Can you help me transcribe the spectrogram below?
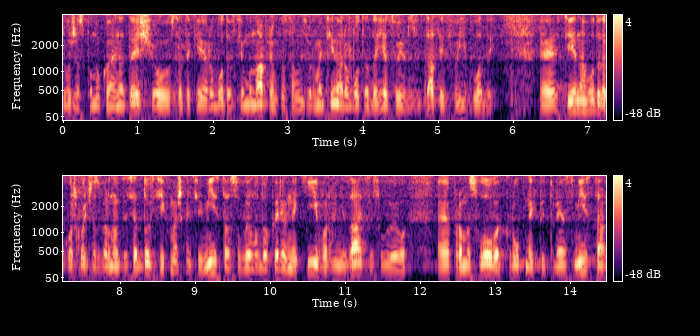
дуже спонукає на те, що все-таки робота в цьому напрямку, саме інформаційна робота, дає свої результати і свої плоди. З цієї нагоди також хочу звернутися до всіх мешканців міста, особливо до керівників організацій, особливо промислових, крупних підприємств міста,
